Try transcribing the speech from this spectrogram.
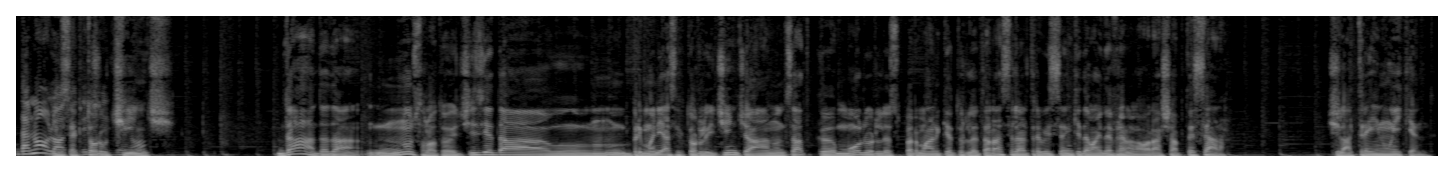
Dar nu au în luat o sectorul decizie, 5. Da, da, da. Nu s-a luat o decizie, dar um, primăria sectorului 5 a anunțat că molurile, supermarketurile, terasele ar trebui să se închidă mai devreme, la ora 7 seara. Și la 3 în weekend.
